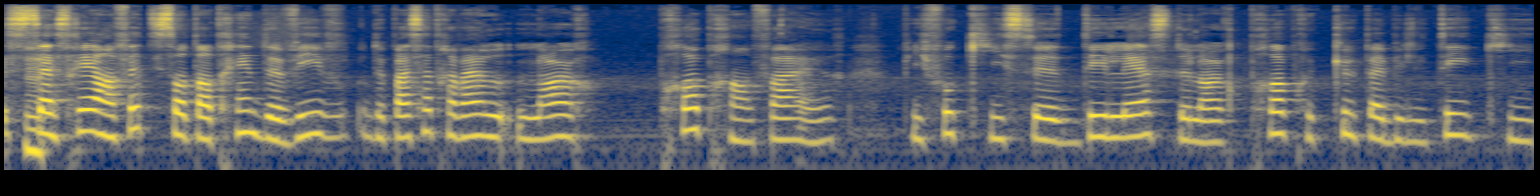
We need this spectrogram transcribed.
Ça hmm. serait, en fait, ils sont en train de vivre, de passer à travers leur propre enfer. Puis il faut qu'ils se délaissent de leur propre culpabilité qui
